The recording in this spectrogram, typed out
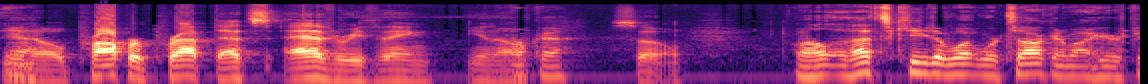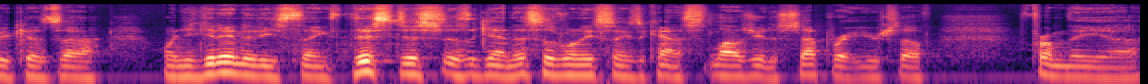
You yeah. know, proper prep. That's everything. You know. Okay. So. Well, that's key to what we're talking about here, because uh, when you get into these things, this just is again, this is one of these things that kind of allows you to separate yourself from the uh,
